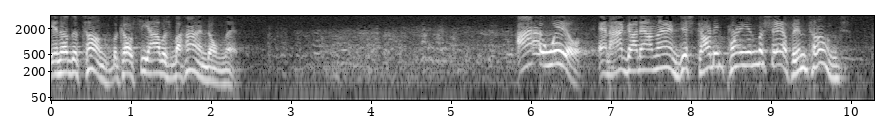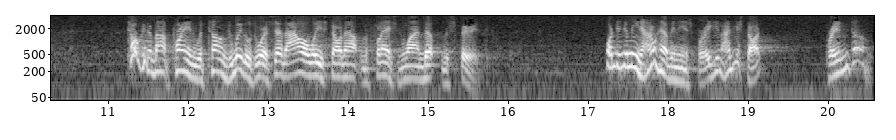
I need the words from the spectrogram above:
in other tongues because, see, I was behind on that. I will. And I got down there and just started praying myself in tongues. Talking about praying with tongues, Wigglesworth said, I always start out in the flesh and wind up in the spirit. What did you mean? I don't have any inspiration. I just start praying in tongues.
